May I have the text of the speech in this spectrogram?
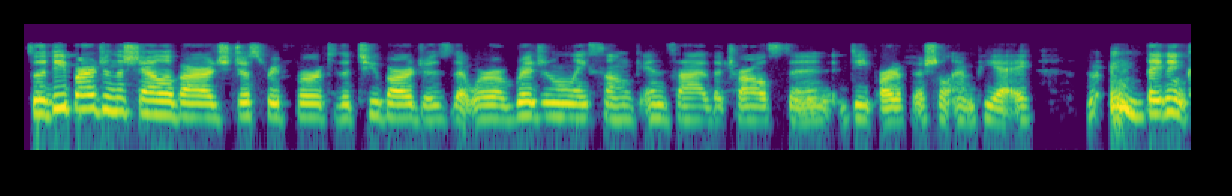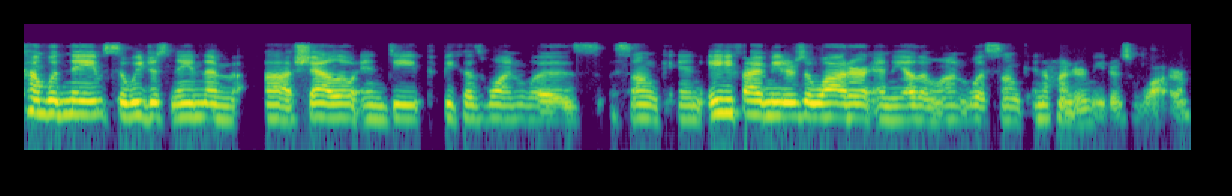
So the Deep Barge and the Shallow Barge just refer to the two barges that were originally sunk inside the Charleston Deep Artificial MPA, they didn't come with names, so we just named them uh, shallow and deep because one was sunk in 85 meters of water and the other one was sunk in 100 meters of water.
